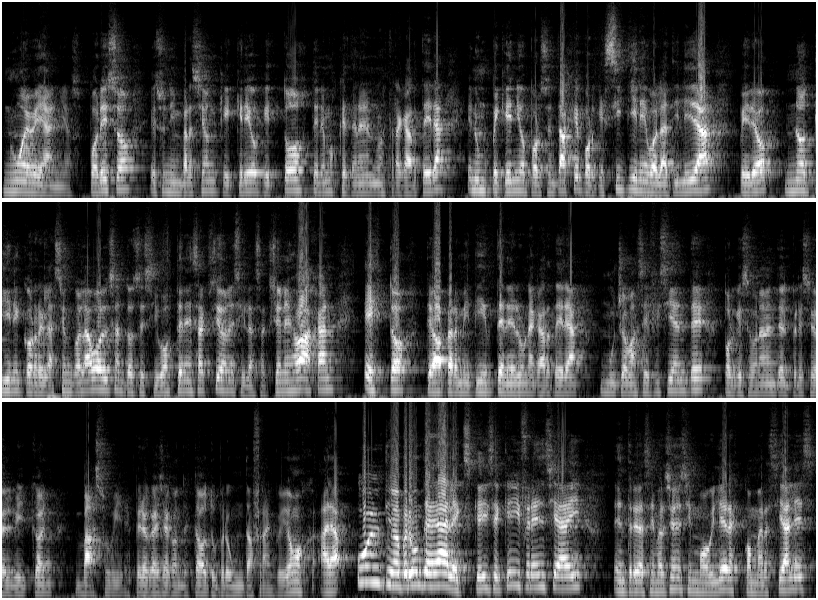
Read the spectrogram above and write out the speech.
9 años. Por eso es una inversión que creo que todos tenemos que tener en nuestra cartera en un pequeño porcentaje porque sí tiene volatilidad, pero no tiene correlación con la bolsa. Entonces si vos tenés acciones y las acciones bajan, esto te va a permitir tener una cartera mucho más eficiente porque seguramente el precio del Bitcoin va a subir. Espero que haya contestado tu pregunta, Franco. Y vamos a la última pregunta de Alex que dice, ¿qué diferencia hay entre las inversiones inmobiliarias comerciales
